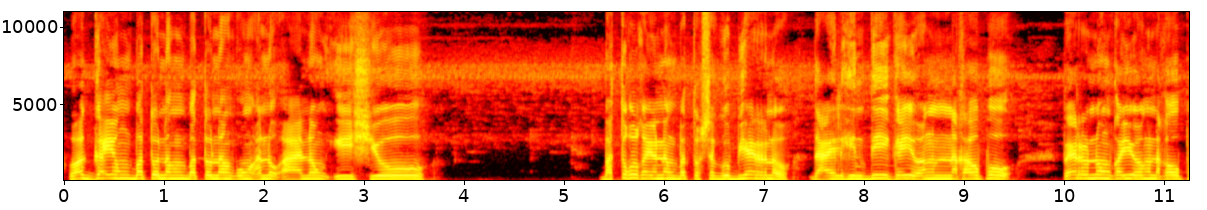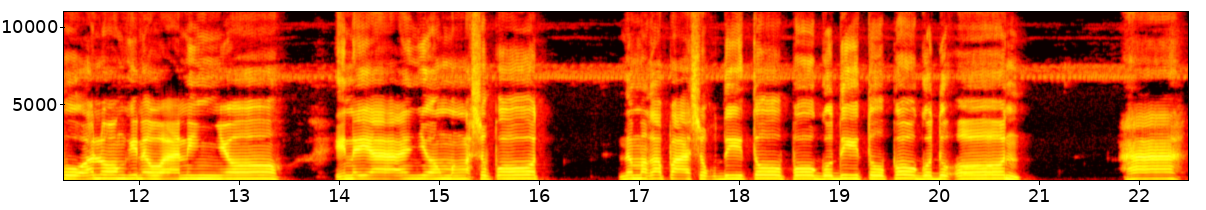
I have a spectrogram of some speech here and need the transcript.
Huwag kayong bato ng bato ng kung ano-anong issue. Bato kayo ng bato sa gobyerno dahil hindi kayo ang nakaupo. Pero nung kayo ang nakaupo, ano ang ginawa ninyo? Hinayaan nyo ang mga supot na makapasok dito, pogo dito, pogo doon. Ha?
